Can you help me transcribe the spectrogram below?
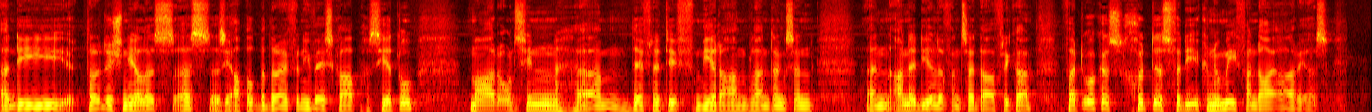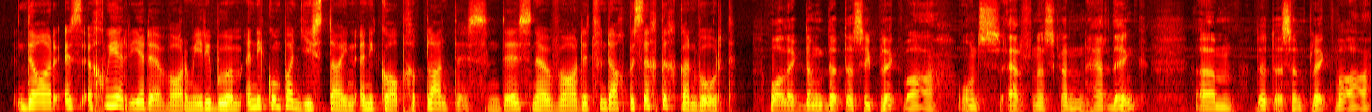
in die tradisioneel is is is die appelbedryf in die Wes-Kaap gesetel, maar ons sien um, definitief meer aanplantings in in ander dele van Suid-Afrika wat ook as goed is vir die ekonomie van daai areas. Daar is 'n goeie rede waarom hierdie boom in die Kompanjiestuin in die Kaap geplant is en dis nou waar dit vandag besigtig kan word. Wel, ek dink dit is 'n plek waar ons erfenis kan herdenk. Ehm um, dit is 'n plek waar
